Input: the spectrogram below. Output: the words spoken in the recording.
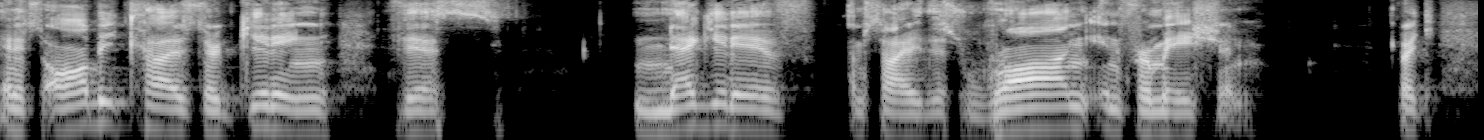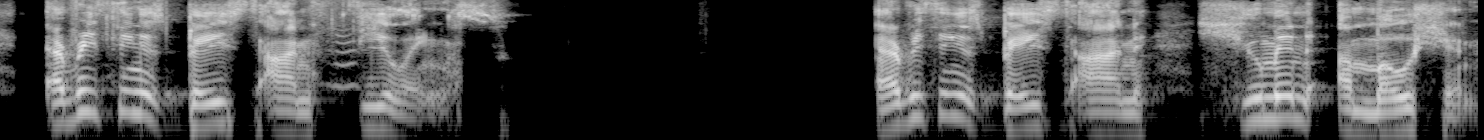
And it's all because they're getting this negative, I'm sorry, this wrong information. Like everything is based on feelings. Everything is based on human emotion.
